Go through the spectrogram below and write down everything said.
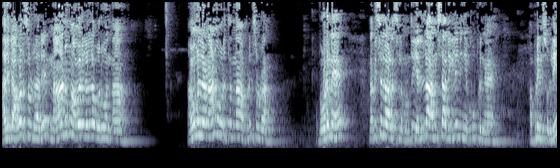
அதுக்கு அவர் சொல்றாரு நானும் அவர்கள்ல ஒருவன் தான். அவங்கள நானும் ஒருத்தன் தான் அப்படின்னு சொல்றாங்க. உடனே நபிசல்லா அலுவலம் வந்து எல்லா அன்சாரிகளையும் நீங்க கூப்பிடுங்க. அப்படின்னு சொல்லி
